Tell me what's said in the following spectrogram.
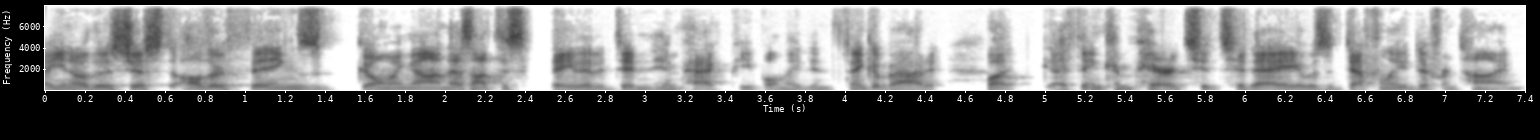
you know, there's just other things going on. That's not to say that it didn't impact people and they didn't think about it, but I think compared to today, it was definitely a different time.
